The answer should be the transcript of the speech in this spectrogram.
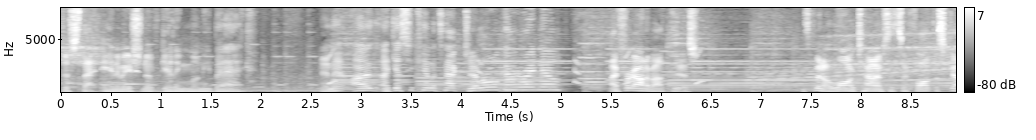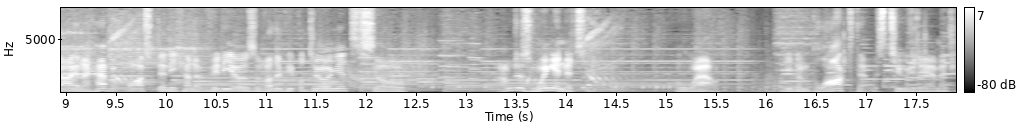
Just that animation of getting money back. And I, I guess you can't attack General Guy right now? I forgot about this. It's been a long time since I fought this guy, and I haven't watched any kind of videos of other people doing it, so... I'm just winging it. Oh, wow. Even blocked, that was 2 damage.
